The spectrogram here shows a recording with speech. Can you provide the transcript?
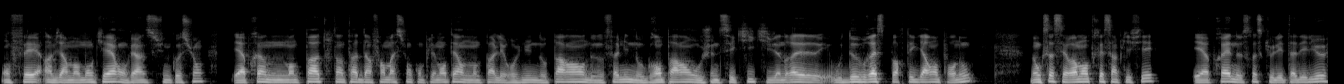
On fait un virement bancaire, on verse une caution et après on ne demande pas tout un tas d'informations complémentaires. On ne demande pas les revenus de nos parents, de nos familles, de nos grands-parents ou je ne sais qui qui viendrait ou devrait se porter garant pour nous. Donc ça, c'est vraiment très simplifié et après, ne serait-ce que l'état des lieux,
